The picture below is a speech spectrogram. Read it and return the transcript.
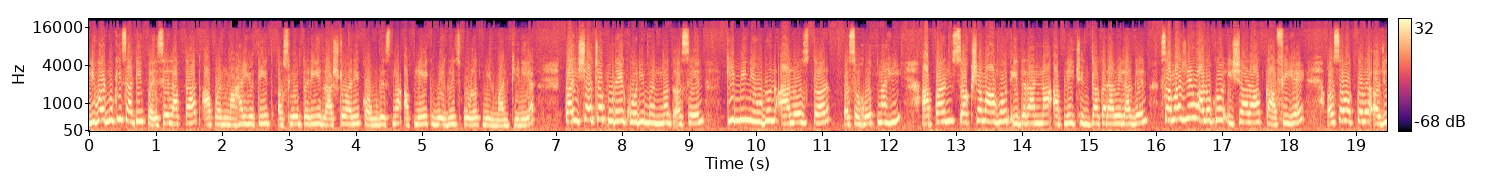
निवडणुकीसाठी पैसे लागतात. आपण महायुतीत असलो तरी राष्ट्रवादी काँग्रेसनं आपली एक वेगळीच ओळख निर्माण केली आहे. पैशाच्या पुढे कोणी म्हणत असेल की मी निवडून आलोच तर असं होत नाही. आपण सक्षम आहोत इतरांना आपली चिंता करावी लागेल. समाजने वालों इशारा काफी है. असं वक्तव्य अजित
